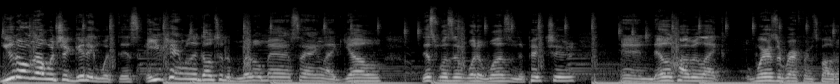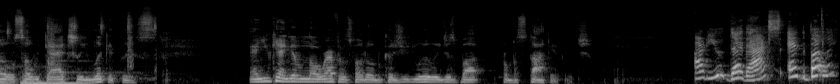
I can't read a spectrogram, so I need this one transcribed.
you don't know what you're getting with this. And you can't really go to the middleman saying like, yo, this wasn't what it was in the picture. And they was probably like, where's the reference photo so we can actually look at this? And you can't give them no reference photo because you literally just bought from a stock image. Are you dead ass, Ed Bowie?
